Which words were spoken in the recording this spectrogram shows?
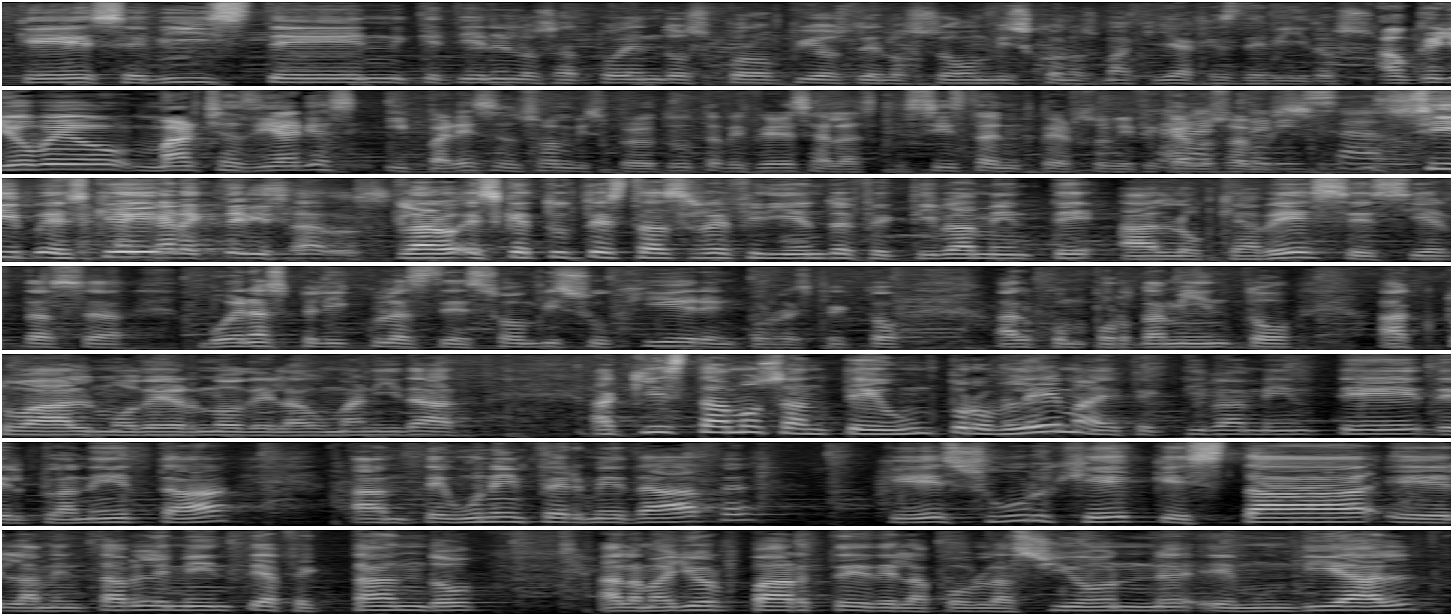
que se visten, que tienen los atuendos propios de los zombies con los maquillajes debidos. Aunque yo veo marchas diarias y parecen zombies, pero tú te refieres a las que sí están personificados zombies. Sí, es que caracterizados. Claro, es que tú te estás refiriendo efectivamente a lo que a veces ciertas ah, buenas películas de zombies sugieren con respecto al comportamiento actual moderno de la humanidad. Aquí estamos ante un problema efectivamente del planeta, ante una enfermedad que surge, que está eh, lamentablemente afectando a la mayor parte de la población eh, mundial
